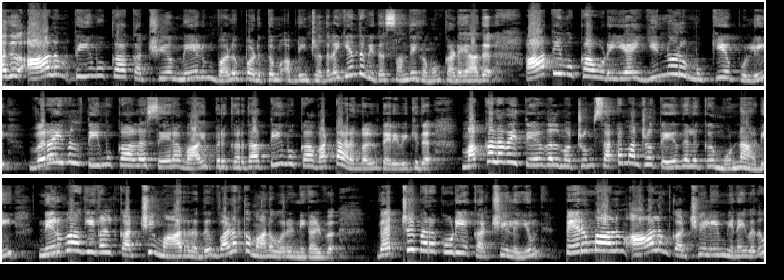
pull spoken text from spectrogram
அது ஆளும் திமுக கட்சியை மேலும் வலுப்படுத்தும் அப்படின்றதுல எந்தவித சந்தேகமும் கிடையாது. அதிமுகவுடைய இன்னொரு முக்கிய புள்ளி விரைவில் திமுக சேர வாய்ப்பு இருக்கிறதா திமுக வட்டாரங்கள் தெரிவிக்குது. மக்களவை தேர்தல் மற்றும் சட்டமன்ற தேர்தலுக்கு முன்னாடி நிர்வாகிகள் கட்சி மாறுறது வழக்கமான ஒரு நிகழ்வு. வெற்றி பெறக்கூடிய கட்சியிலையும் பெரும்பாலும் ஆளும் கட்சியிலையும் இணைவது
